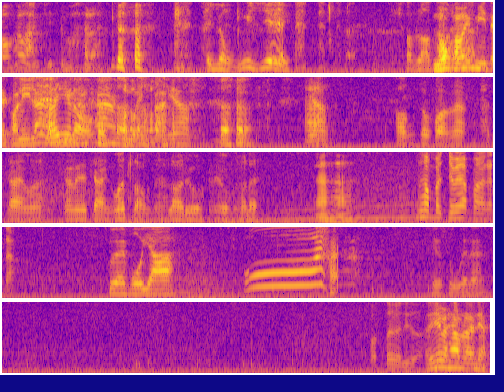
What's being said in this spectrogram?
นกข้างหลังกี่ตัวล่ะไอ้หลงไอ้เหี้ยดิชอบล้อนกเขาไม่มีแต่กอริลลาเฮ้ยยืนหลงข้างๆกูไอ้สัตว์ เนี่ยฮะเนี่ยของตัวฟังอะจ่ายมากำลังจะจ่ายงวดสองนะ รอดูในผมเท่าไหร่ อ่าฮะทำมันจะไปทำอะไรกันอะ คุยไอโพยา โอ้ยเสียงสูงเลยนะ เคาน์เตอร์ดีกว่าอันนี้มาทำอะไรเนี่ย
